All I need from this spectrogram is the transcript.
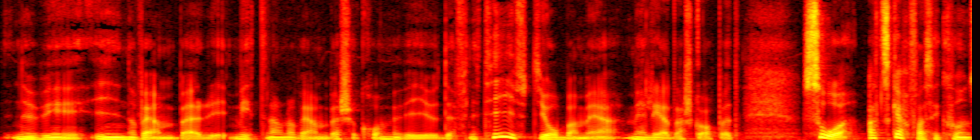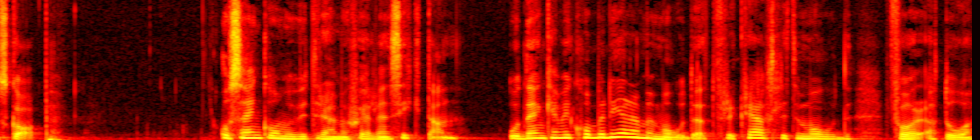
nu i, i november, i mitten av november så kommer vi ju definitivt jobba med, med ledarskapet. Så att skaffa sig kunskap. Och sen kommer vi till det här med självinsikten. Och den kan vi kombinera med modet, för det krävs lite mod för att då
